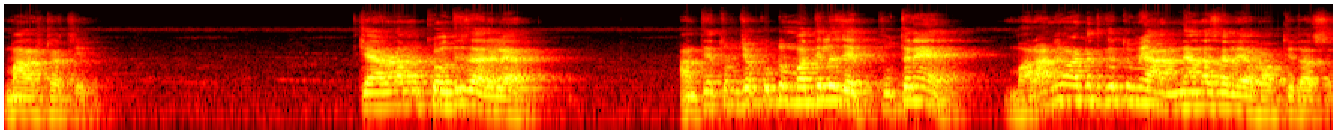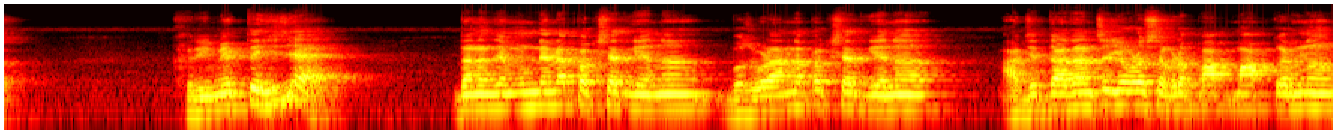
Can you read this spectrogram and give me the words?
महाराष्ट्राचे. चार वेळा मुख्यमंत्री झालेले आहेत. आणि ते तुमच्या कुटुंबातीलच आहेत पुतणे आहेत. मला नाही वाटत की तुम्ही अज्ञानास आले या बाबतीत असं. खरी मेघ तर हीच आहे. धनंजय मुंडेंना पक्षात घेणं भुजबळांना पक्षात घेणं अजितदादांचं एवढं सगळं पाप माफ करणं.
